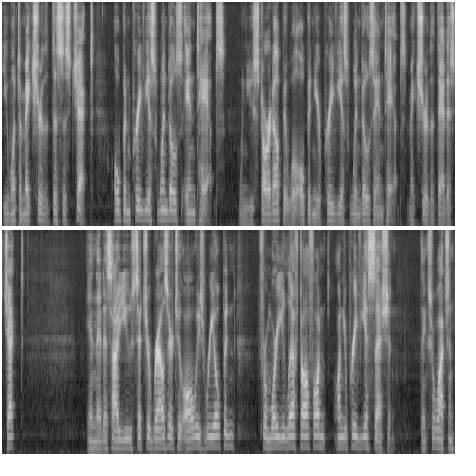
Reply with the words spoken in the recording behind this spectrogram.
You want to make sure that this is checked. Open previous windows and tabs. When you start up it will open your previous windows and tabs. Make sure that that is checked. And that is how you set your browser to always reopen from where you left off on on your previous session. Thanks for watching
